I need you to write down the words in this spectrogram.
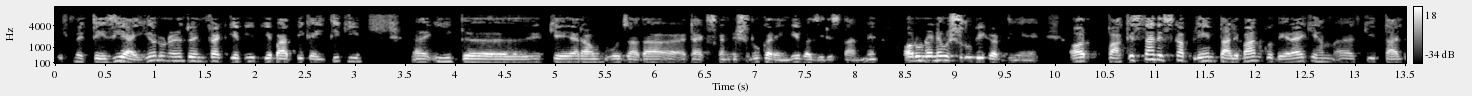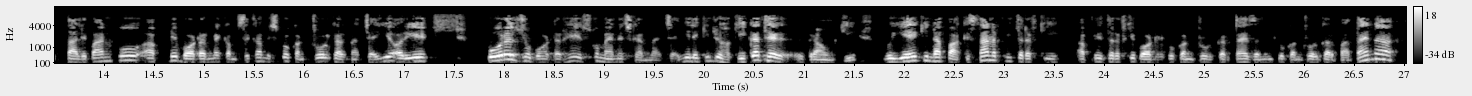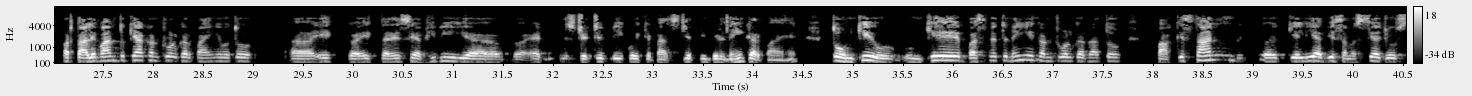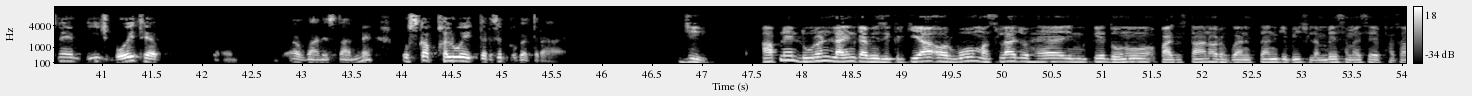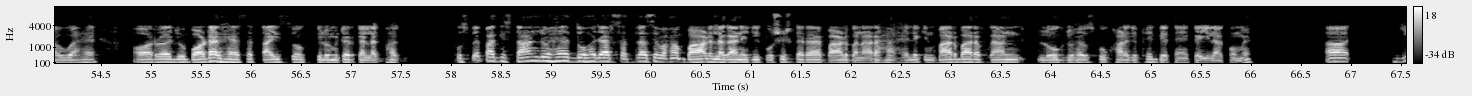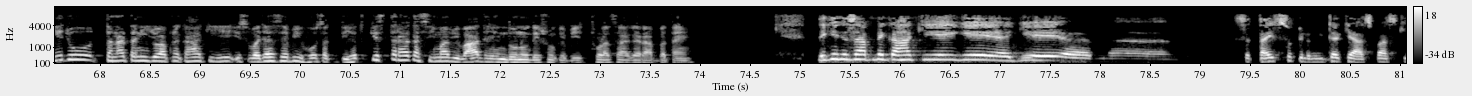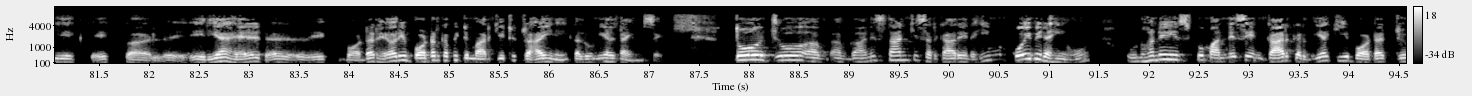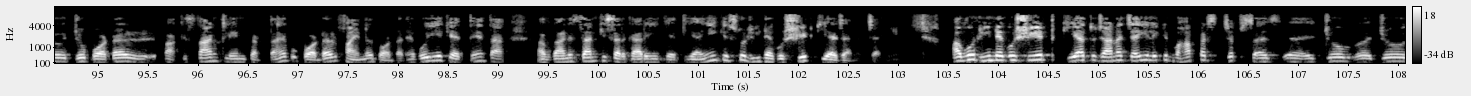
उसमें तेज़ी आई है और उन्होंने। तो इनफैक्ट ये भी, ये बात भी कही थी कि ईद के अराउंड वो ज़्यादा अटैक्स करने शुरू करेंगे वजीरिस्तान में और उन्होंने वो शुरू भी कर दिए हैं। और पाकिस्तान इसका ब्लेम तालिबान को दे रहा है कि हम कि तालिबान को अपने बॉर्डर में कम से कम इसको कंट्रोल करना चाहिए और ये पोरस जो बॉर्डर है, इसको मैनेज करना चाहिए। लेकिन जो हकीकत है ग्राउंड की, वो ये है कि ना पाकिस्तान अपनी तरफ़ की, अपनी तरफ़ की बॉर्डर को कंट्रोल करता है, ज़मीन को कंट्रोल कर पाता है ना। और तालिबान तो क्या कंट्रोल कर पाएँगे? वो तो एक एक तरह से अभी भी एडमिनिस्ट्रेटिवली कोई कैपेसिटी अपनी बिल्ड नहीं कर पाए हैं। तो उनके उनके बस में तो नहीं है कंट्रोल करना। तो पाकिस्तान के लिए ये समस्या जो उसने बीज बोए थे अफ़गानिस्तान में, उसका फल वो एक तरह से भुगत रहा है। जी। आपने डूरन लाइन का भी ज़िक्र किया और वो मसला जो है इनके दोनों पाकिस्तान और अफ़गानिस्तान के बीच लंबे समय से फंसा हुआ है और जो बॉर्डर है 2700 किलोमीटर का लगभग उस पर पाकिस्तान जो है 2017 से वहाँ बाढ़ लगाने की कोशिश कर रहा है बाढ़ बना रहा है लेकिन बार बार अफगान लोग जो है उसको उखाड़ के फेंक देते हैं कई इलाकों में। आ, ये जो तनातनी जो आपने कहा कि ये इस वजह से भी हो सकती है तो किस तरह का सीमा विवाद है इन दोनों देशों के बीच? थोड़ा सा अगर आप बताएँ। देखिए, जैसे आपने कहा कि ये ये ये सत्ताईस सौ किलोमीटर के आसपास की एक एक एरिया है एक बॉर्डर है, और ये बॉर्डर कभी डिमार्केटेड रहा ही नहीं कलोनियल टाइम से। तो जो अफ़गानिस्तान की सरकारें रही कोई भी रही हूँ, उन्होंने इसको मानने से इनकार कर दिया कि ये बॉर्डर जो जो बॉर्डर पाकिस्तान क्लेम करता है, वो बॉर्डर, फाइनल बॉर्डर है। वो ये कहते हैं अफ़गानिस्तान की सरकारें ये कहती आई कि इसको रीनेगोशिएट किया जाना चाहिए। अब वो रीनेगोशिएट किया तो जाना चाहिए, लेकिन वहाँ पर जब जो जो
